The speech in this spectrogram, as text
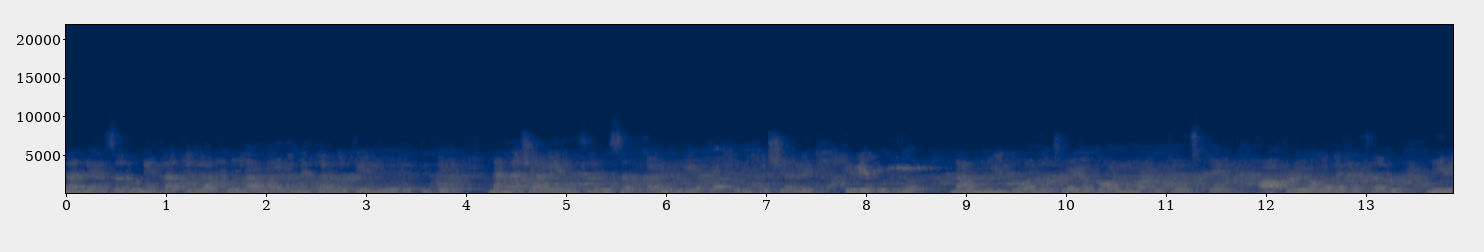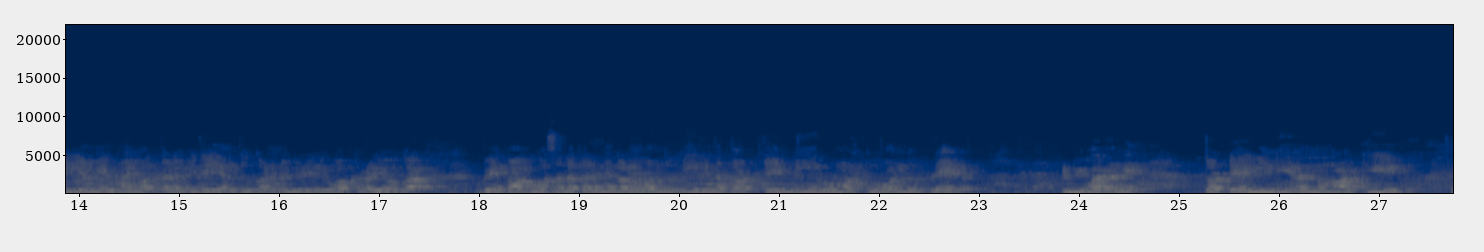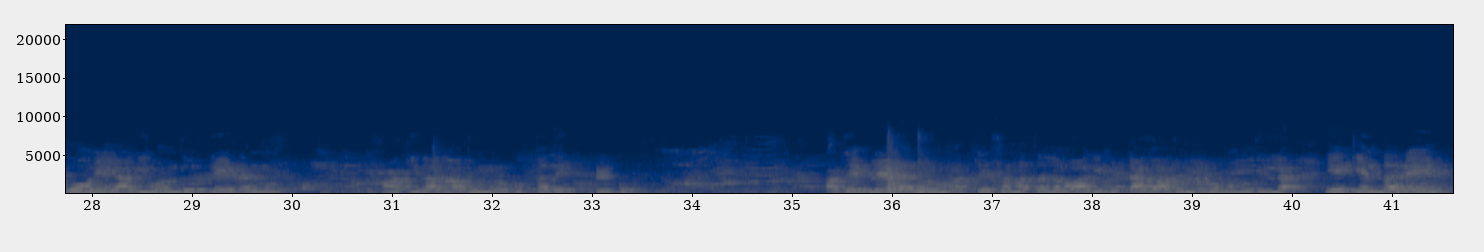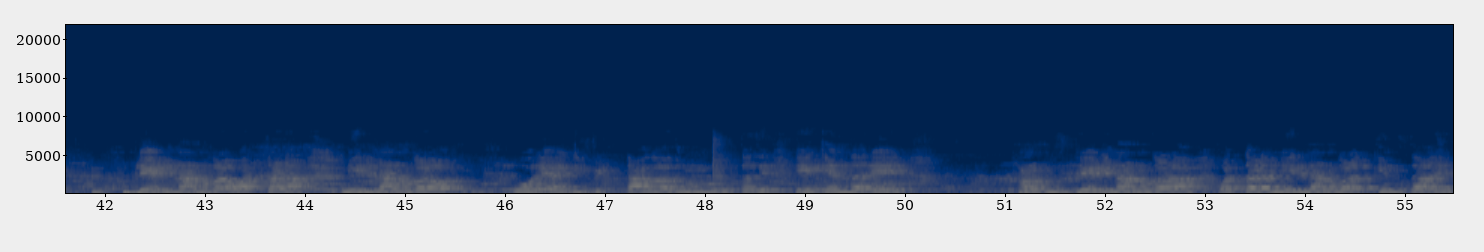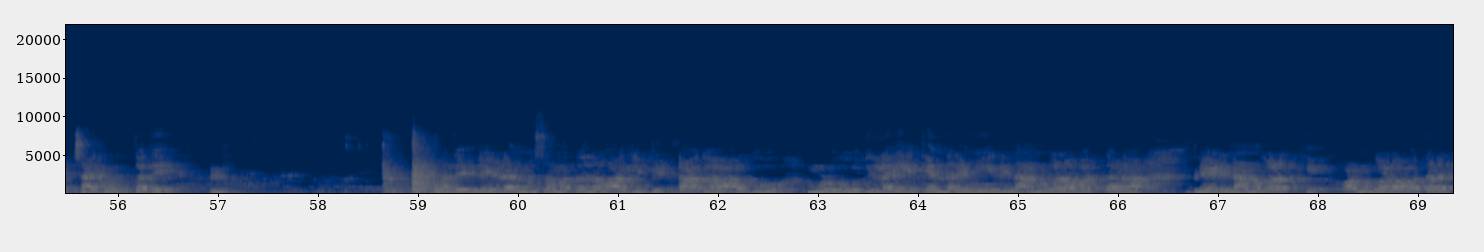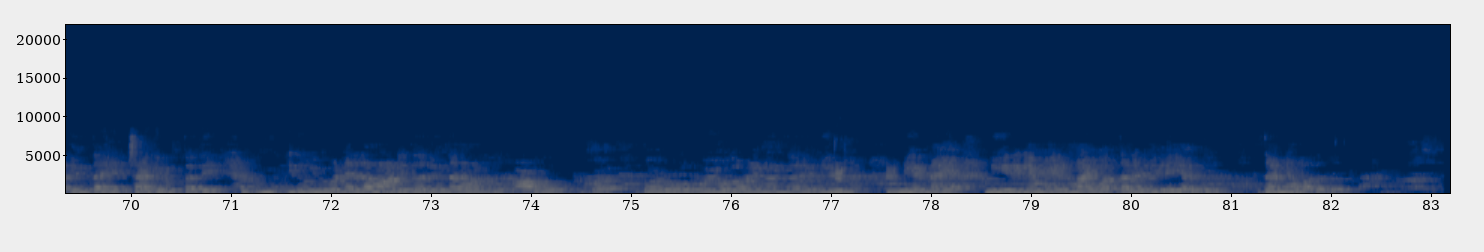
ನನ್ನ ಹೆಸರು ನೇತ್ರಾ ತಿಲ್ಲಾಪುರ್. ನಾನು ಐದನೇ ತರಗತಿಯಲ್ಲಿ ಓದುತ್ತಿದ್ದೇನೆ. ನನ್ನ ಶಾಲೆಯ ಹೆಸರು ಸರ್ಕಾರಿ ಹಿರಿಯ ಪ್ರಾಥಮಿಕ ಶಾಲೆ ಹಿರೇಬುದ್ದು ನಾನು ಈಗ ಒಂದು ಪ್ರಯೋಗವನ್ನು ಮಾಡಿ ತೋರಿಸ್ತೇನೆ. ಆ ಪ್ರಯೋಗದ ಹೆಸರು ನೀರಿಗೆ ಮೇಲ್ಮೈ ಒತ್ತಡವಿದೆ ಎಂದು ಕಂಡುಹಿಡಿಯುವ ಪ್ರಯೋಗ. ಬೇಕಾಗುವ ಸಲಕರಣೆಗಳು ಒಂದು ನೀರಿನ ತೊಟ್ಟೆ, ನೀರು ಮತ್ತು ಒಂದು ಬ್ಲೇಡ್. ವಿವರಣೆ. ತೊಟ್ಟೆಯಲ್ಲಿ ನೀರನ್ನು ಹಾಕಿ ಓರೆಯಾಗಿ ಒಂದು ಬ್ಲೇಡನ್ನು ಹಾಕಿದಾಗ ಅದು ಮುಳುಗುತ್ತದೆ. ಅದೇ ಬ್ಲೇಡನ್ನು ಮತ್ತೆ ಸಮತಲವಾಗಿ ಬಿಟ್ಟಾಗ ಅದು ಮುಳುಗುವುದಿಲ್ಲ. ಏಕೆಂದರೆ ಬ್ಲೇಡಿನ ಅಣುಗಳ ಒತ್ತಡ ನೀರಿನ ಅಣುಗಳ ಓರೆಯಾಗಿ ಬಿಟ್ಟಾಗ ಅದು ಮುಳುಗುತ್ತದೆ. ಏಕೆಂದರೆ ಬ್ಲೇಡಿನ ಅಣುಗಳ ಒತ್ತಡ ನೀರಿನ ಅಣುಗಳಕ್ಕಿಂತ ಹೆಚ್ಚಾಗಿರುತ್ತದೆ. ಬ್ಲೇಡನ್ನು ಸಮತಲವಾಗಿ ಬಿಟ್ಟಾಗ ಅದು ಮುಳುಗುವುದಿಲ್ಲ. ಏಕೆಂದರೆ ನೀರಿನ ಅಣುಗಳ ಒತ್ತಡ ಬ್ಲೇಡಿನ ಅಣುಗಳಕ್ಕೆ ಅಣುಗಳ ಒತ್ತಡಕ್ಕಿಂತ ಹೆಚ್ಚಾಗಿರುತ್ತದೆ. ಇದು ಇವನ್ನೆಲ್ಲ ಮಾಡಿದ್ದರಿಂದ ನಮಗೆ ಆಗು ಬರುವ ಉಪಯೋಗವೇನೆಂದರೆ ನೀರಿನ ನೀರಿಗೆ ಮೇಲ್ಮೈ ಒತ್ತಡವಿದೆ ಎಂದು. ಧನ್ಯವಾದಗಳು.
